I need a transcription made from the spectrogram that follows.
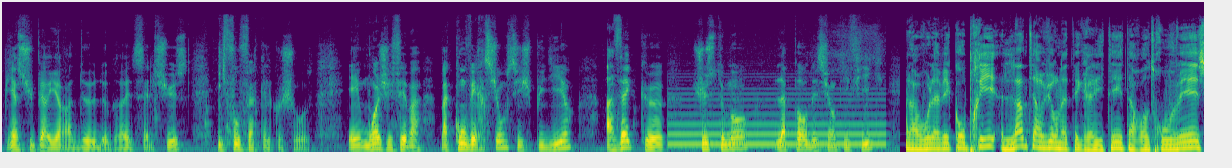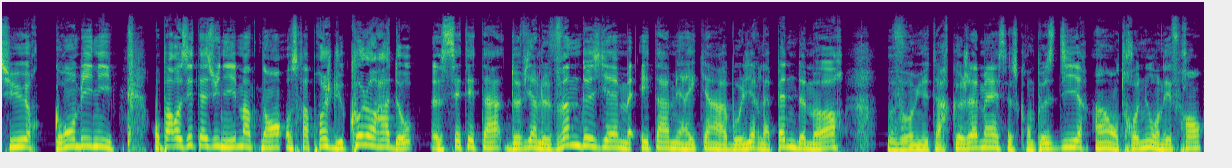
bien supérieur à 2 degrés Celsius. Il faut faire quelque chose. Et moi, j'ai fait ma, conversion, si je puis dire, avec justement l'apport des scientifiques Alors vous l'avez compris, l'interview en intégralité est à retrouver sur Combini. On part aux États-Unis maintenant, on se rapproche du Colorado. Euh, Cet État devient le 22e État américain à abolir la peine de mort. Vaut mieux tard que jamais, c'est ce qu'on peut se dire. hein. Entre nous, on est francs.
